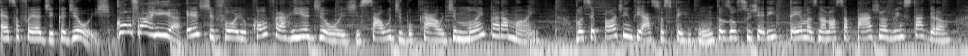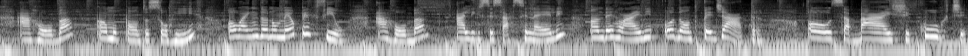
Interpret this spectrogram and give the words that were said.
Essa foi a dica de hoje. Confraria! Este foi o Confraria de hoje, saúde bucal de mãe para mãe. Você pode enviar suas perguntas ou sugerir temas na nossa página do Instagram, arroba amo.sorrir, ou ainda no meu perfil, arroba Alice Sarcinelli, underline odontopediatra. Ouça, baixe, curte,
